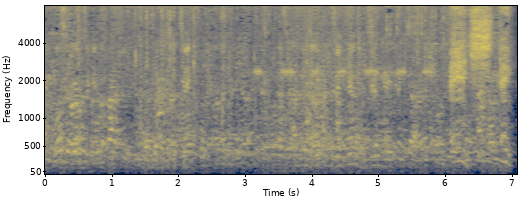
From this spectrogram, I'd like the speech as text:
Hey, hey.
